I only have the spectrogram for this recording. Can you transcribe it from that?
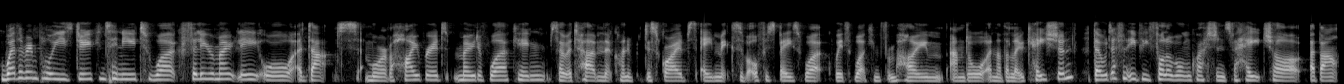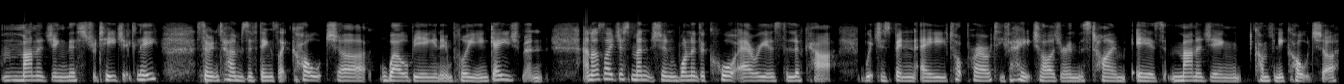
whether employees do continue to work fully remotely or adapt more of a hybrid mode of working so a term that kind of describes a mix of office-based work with working from home and or another location there will definitely be follow-on questions for hr about managing this strategically. So in terms of things like culture well-being and employee engagement. And as i just mentioned one of the core areas to look at which has been a top priority for hr during this time is managing company culture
